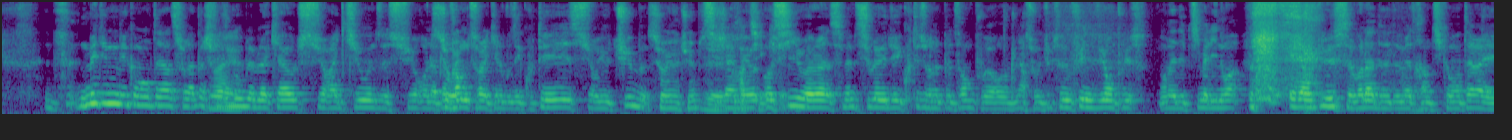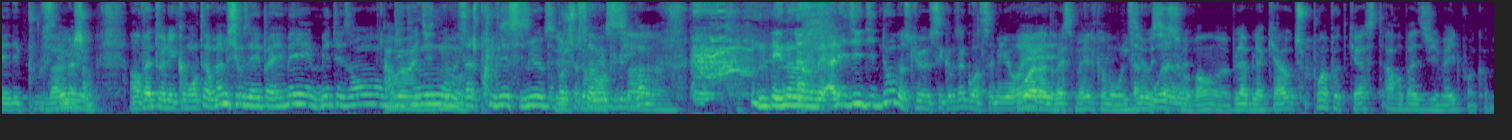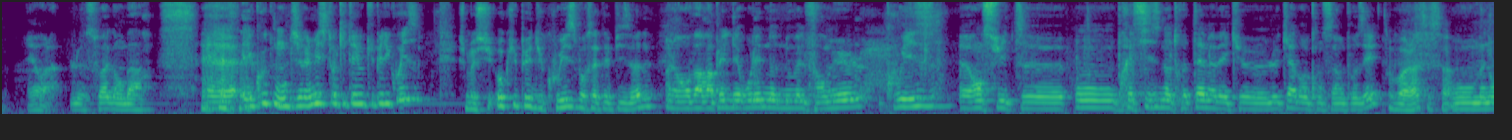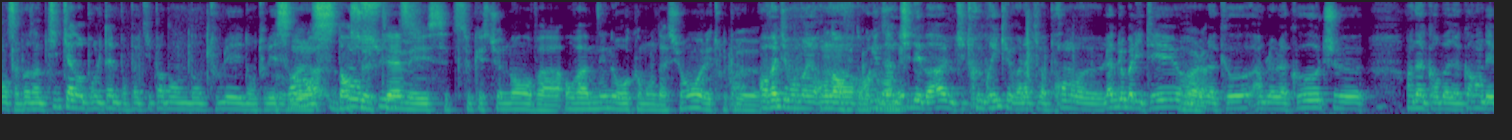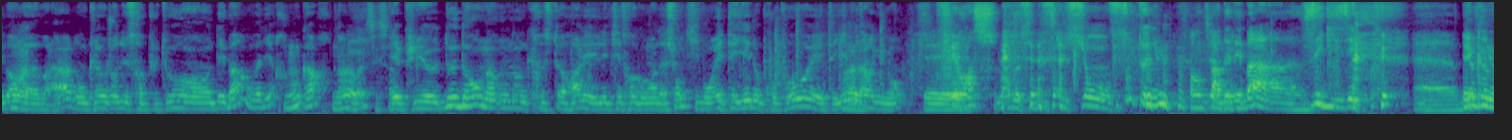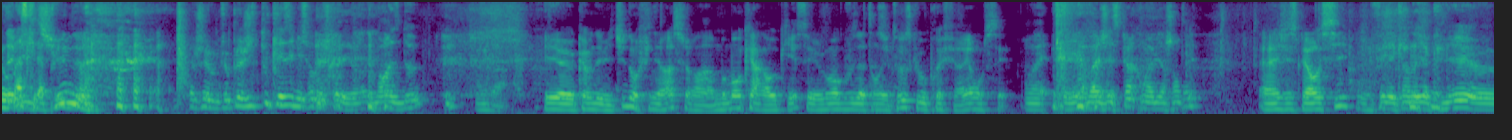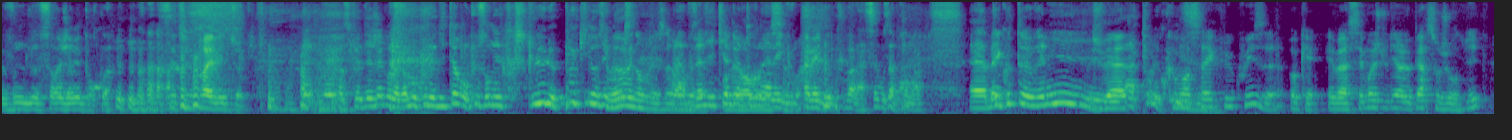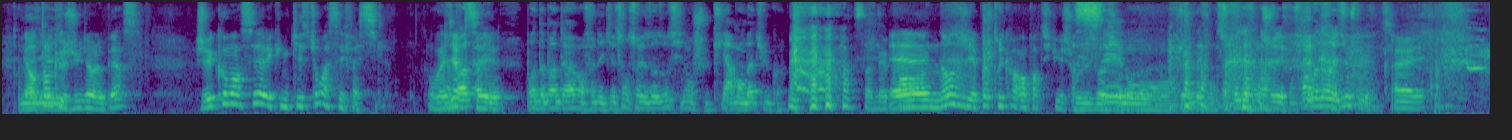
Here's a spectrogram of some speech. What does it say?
mettez-nous des commentaires sur la page Ouais. Facebook Blabla Couch, sur iTunes, sur la plateforme sur laquelle vous écoutez, sur YouTube. Sur YouTube, Si c'est jamais pratique. aussi, voilà, même si vous l'avez déjà écouté sur notre plateforme, vous pouvez revenir sur YouTube, ça nous fait une vue en plus. On a des petits malinois. et en plus, voilà, de, de mettre un petit commentaire et des pouces, Bah des oui. machins. En fait, les commentaires, même si vous n'avez pas aimé, mettez-en, Ah dites-nous, ouais, message privé, c'est mieux pour pas que ça soit vu publiquement. Mais non, non, mais allez-y, dites-nous, parce que c'est comme ça qu'on va s'améliorer. Ou à l'adresse mail, comme on le dit aussi souvent, euh, blablacouch.podcast.gmail.com. Et voilà, le swag en barre. Euh, écoute, mon petit Rémi, c'est toi qui t'es occupé du quiz? Je me suis occupé du quiz pour cet épisode. Alors, on va rappeler le déroulé de notre nouvelle formule. Quiz. Euh, ensuite, euh, on précise notre thème avec le cadre qu'on s'est imposé. Voilà, c'est ça. On, maintenant, ça pose un petit cadre pour le thème pour pas qu'il parte dans, dans tous les, dans tous les Voilà. sens. Dans ce thème et cette- ce questionnement, on va, on va amener nos recommandations, les trucs. En fait, on va, on on de organiser un petit débat, une petite rubrique voilà, qui va prendre la globalité, un Voilà. blabla co- un blabla coach, un d'accord, pas d'accord, un débat. Ouais. bah, voilà. Donc là, aujourd'hui, ce sera plutôt un débat, on va dire, Mhm. encore. Ouais, ouais, c'est ça. Et puis euh, dedans, on, on incrustera les, les petites recommandations qui vont étayer nos propos et étayer Voilà. nos arguments. Et Féroces lors de cette discussion soutenue en par des débats aiguisés. Euh, Et bienvenue comme au masque et la plume. je, je plagie toutes les émissions que je connais, hein. il m'en reste deux. Donc, voilà. Et euh, comme d'habitude, on finira sur un moment karaoké. C'est le moment que vous attendez tous, que vous préférez, on le sait. Ouais, et, ah bah, j'espère qu'on va bien chanter. Euh, J'espère aussi. J'ai fait des clins d'œil appuyés, euh, vous ne le saurez jamais pourquoi. C'est une private joke. Ouais, parce que déjà qu'on a pas beaucoup d'auditeurs, en plus on exclut le peu qui nous Ouais, écoutent. ouais, non, mais ça, Voilà, vous aviez qu'à tourner avec, nous. Voilà, ça vous apprendra. Euh, bah écoute, euh, Rémi, Je vais à toi le quiz. Commencer avec le quiz Ok. Et ben c'est moi Julien Lepers aujourd'hui. Et en tant que Julien Lepers, je vais commencer avec une question assez facile. On va dire pas- que c'est. Bon, t'as pas intérêt à avoir fait des questions sur les oiseaux, sinon je suis clairement battu quoi. Ça dépend. Euh, non, j'ai pas de truc en particulier sur les C'est oiseaux. bon, je te défonce, je te défonce, je te défonce. Dans les yeux, je te défonce. Allez,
